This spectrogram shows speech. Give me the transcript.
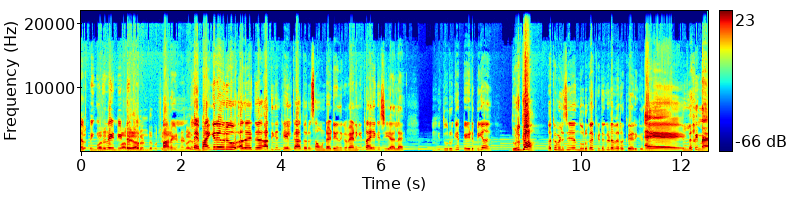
ഡബിങ്ങിന് വേണ്ടിട്ട് പറയാറുണ്ട് പക്ഷെ ഞാൻ പറയുന്നുണ്ട്. try അല്ലെ ഭയങ്കര ഒരു അതായത് അധികം കേൾക്കാത്ത ഒരു സൗണ്ട് ആയിട്ട് നിൽക്കുക വേണമെങ്കിൽ ട്രൈ ഒക്കെ ചെയ്യാം അല്ലെ? ഈ ദുർഗയെ പേടിപ്പിക്കാൻ ദുർഗ! എന്നൊക്കെ വിളിച്ചു കഴിഞ്ഞാൽ ദുർഗ കിടുകിട വിറക്കുമായിരിക്കും അല്ലേ? ഏയ്, പിന്നെ.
